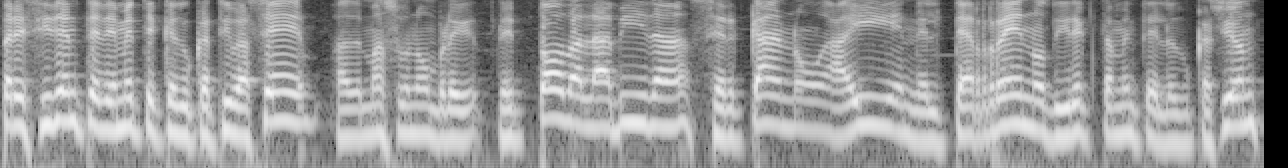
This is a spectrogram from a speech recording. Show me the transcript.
presidente de Métrica Educativa C, además un hombre de toda la vida, cercano, ahí en el terreno directamente de la educación,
